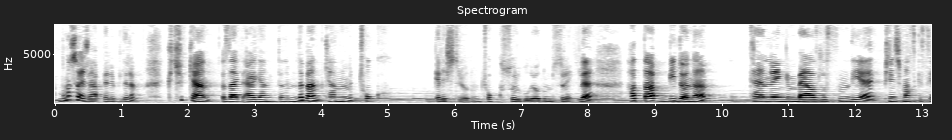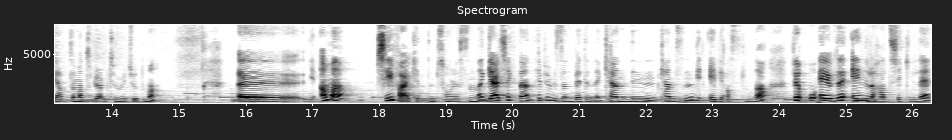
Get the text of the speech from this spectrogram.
Buna şöyle cevap verebilirim. Küçükken özellikle ergenlik döneminde ben kendimi çok eleştiriyordum. Çok kusur buluyordum sürekli. Hatta bir dönem ten rengim beyazlasın diye pirinç maskesi yaptığımı hatırlıyorum tüm vücuduma. Ee, ama şeyi fark ettim sonrasında gerçekten hepimizin bedeni kendinin kendisinin bir evi aslında ve o evde en rahat şekilde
